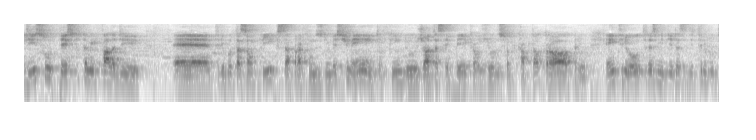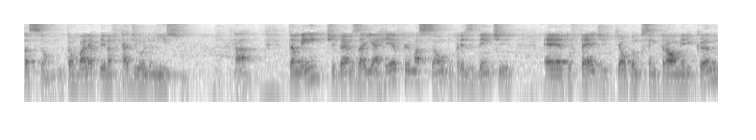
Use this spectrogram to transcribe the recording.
disso, o texto também fala de é, tributação fixa para fundos de investimento, fim do JCP, que é o juros sobre capital próprio, entre outras medidas de tributação. Então vale a pena ficar de olho nisso. Tá? Também tivemos aí a reafirmação do presidente é, do Fed, que é o Banco Central americano,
